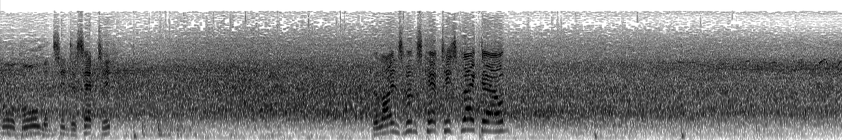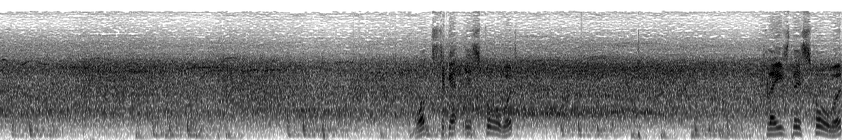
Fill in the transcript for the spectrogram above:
Poor ball that's intercepted. The linesman's kept his flag down. Wants to get this forward. Plays this forward.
